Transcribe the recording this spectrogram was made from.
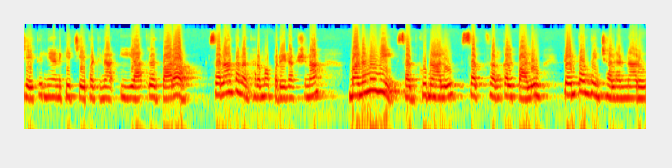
చైతన్యానికి చేపట్టిన ఈ యాత్ర ద్వారా సనాతన ధర్మ పరిరక్షణ మనలోని సద్గుణాలు సత్ సంకల్పాలు పెంపొందించాలన్నారు.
